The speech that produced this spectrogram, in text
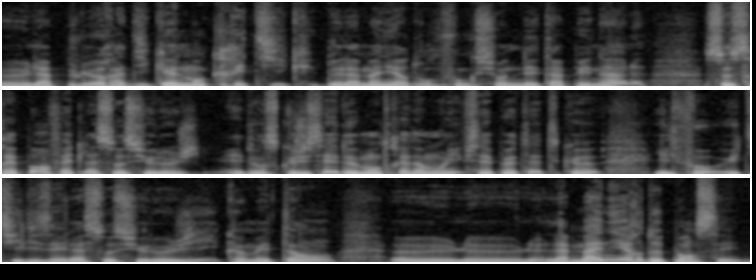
euh, la plus radicalement critique de la manière dont fonctionne l'état pénal, ce serait pas en fait la sociologie. Et donc, ce que j'essaye de montrer dans mon livre, c'est peut-être qu'il faut utiliser la sociologie comme étant euh, la manière de penser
